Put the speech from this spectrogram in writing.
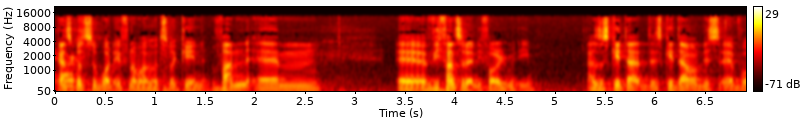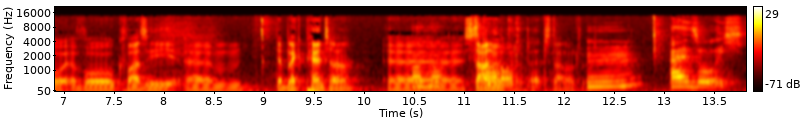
ganz kurz zu What If nochmal kurz zurückgehen. Wann, ähm, äh, wie fandst du denn die Folge mit ihm? Also es geht, da, es geht darum, dass, äh, wo, wo quasi ähm, der Black Panther äh, Star-Lord wird. Star wird. Mhm. Also ich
